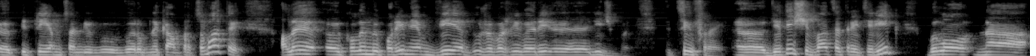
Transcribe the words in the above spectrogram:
е, підприємцям і виробникам працювати. Але е, коли ми порівнюємо дві дуже важливі е, лічби цифри, е, 2023 рік було на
